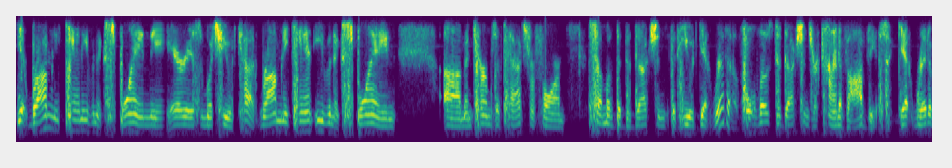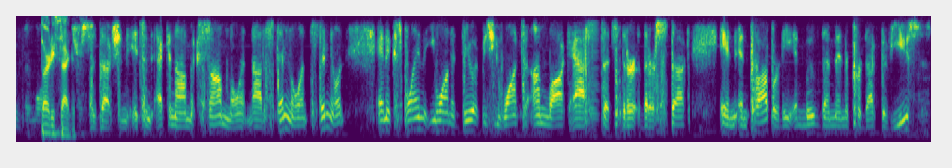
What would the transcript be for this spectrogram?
Yet Romney can't even explain the areas in which he would cut. Romney can't even explain um, in terms of tax reform some of the deductions that he would get rid of. Well, those deductions are kind of obvious. Get rid of the 30 seconds. deduction. It's an economic somnolent, not a stimulant. Stimulant, and explain that you want to do it because you want to unlock assets that are that are stuck in, in property and move them into productive uses.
